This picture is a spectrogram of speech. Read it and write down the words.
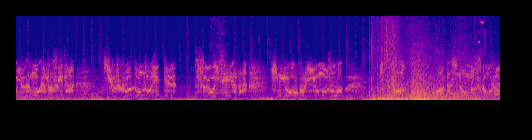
も役も片付けた。祝福はどんどん減ってる。すごい成果だ。君を誇りに思うぞ。きっと私の息子もだ。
